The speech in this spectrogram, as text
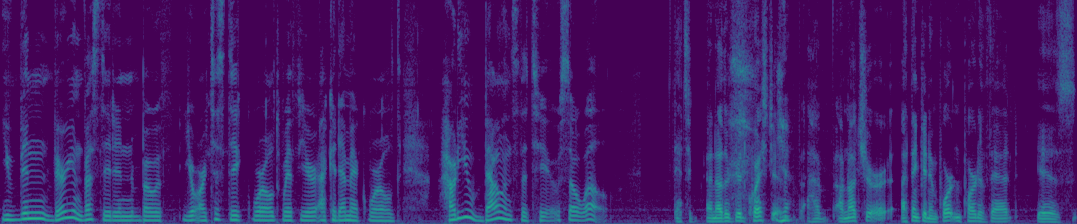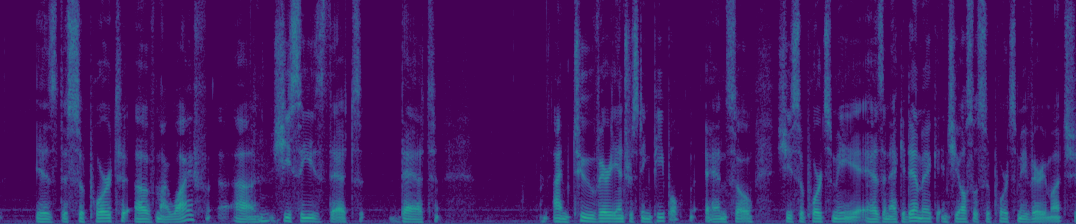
you've been very invested in both your artistic world with your academic world. How do you balance the two so well? That's another good question. Yeah. I, I'm not sure. I think an important part of that is is the support of my wife. Uh, Mhm. She sees that that I'm two very interesting people, and so she supports me as an academic, and she also supports me very much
